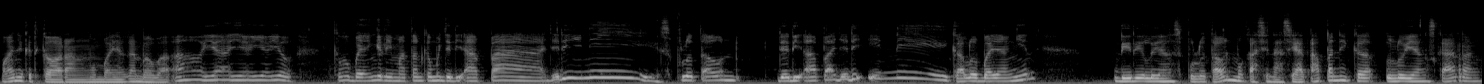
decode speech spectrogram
Makanya ketika orang membayangkan bahwa, ah oh, ya ya ya yuk, kamu bayangin lima tahun kamu jadi apa? Jadi ini, 10 tahun jadi apa? Jadi ini. Kalau bayangin diri lu yang 10 tahun mau kasih nasihat apa nih ke lu yang sekarang?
